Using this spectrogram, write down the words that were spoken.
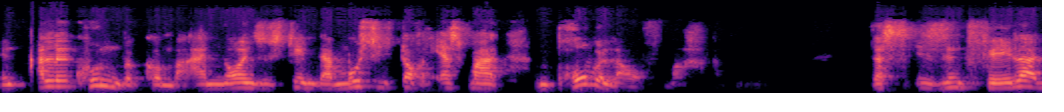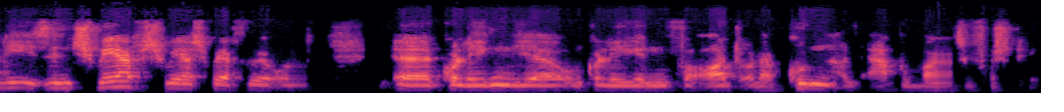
den alle Kunden bekommen bei einem neuen System, da muss ich doch erstmal einen Probelauf machen. Das sind Fehler, die sind schwer, schwer, schwer für uns äh, Kollegen hier und Kolleginnen vor Ort oder Kunden als Erbobank zu verstehen.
